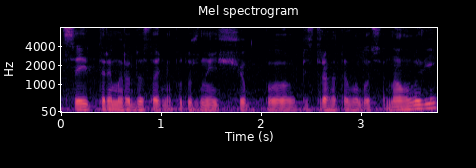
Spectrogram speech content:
Цей тример достатньо потужний, щоб е, підстригати волосся на голові,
